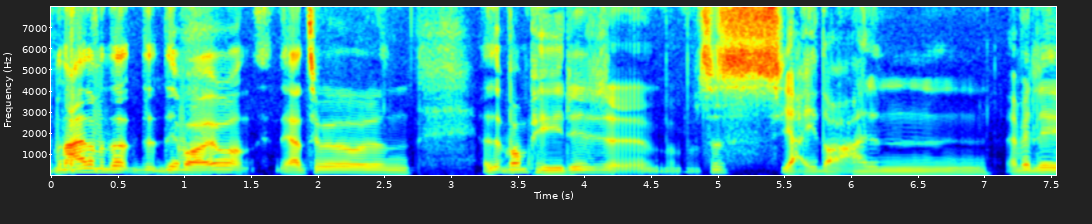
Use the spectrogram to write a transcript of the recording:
Men nei, da, men det, det, var jo Jeg tror eh, Vampyrer syns jeg da er en, en veldig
